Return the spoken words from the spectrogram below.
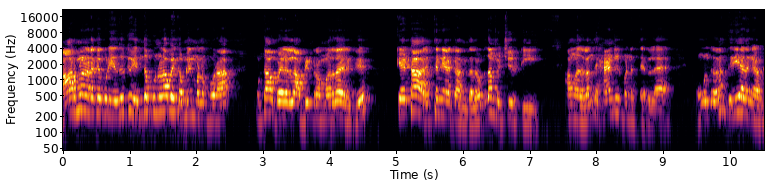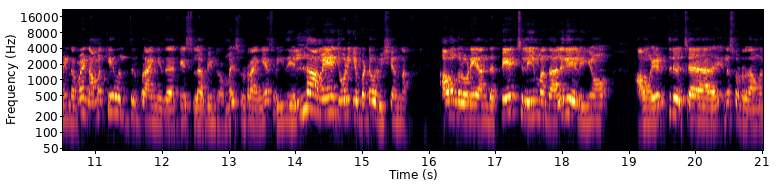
நார்மலாக நடக்கக்கூடியதுக்கு எந்த பொண்ணுலாம் போய் கம்ப்ளைண்ட் பண்ண போகிறா முட்டா பயலலாம் அப்படின்ற மாதிரி தான் இருக்குது கேட்டால் ரித்தன்யாக்கா அந்த அளவுக்கு தான் மெச்சூரிட்டி அவங்க அதில் வந்து ஹேண்டில் பண்ண தெரில உங்களுக்கு அதெல்லாம் தெரியாதுங்க அப்படின்ற மாதிரி நமக்கே வந்து திருப்புறாங்க இந்த கேஸில் அப்படின்ற மாதிரி சொல்கிறாங்க ஸோ இது எல்லாமே ஜோடிக்கப்பட்ட ஒரு விஷயம்தான். அவங்களுடைய அந்த பேச்சிலையும் அந்த அழுகையிலையும் அவங்க எடுத்துகிட்டு வச்ச என்ன சொல்கிறது அவங்க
